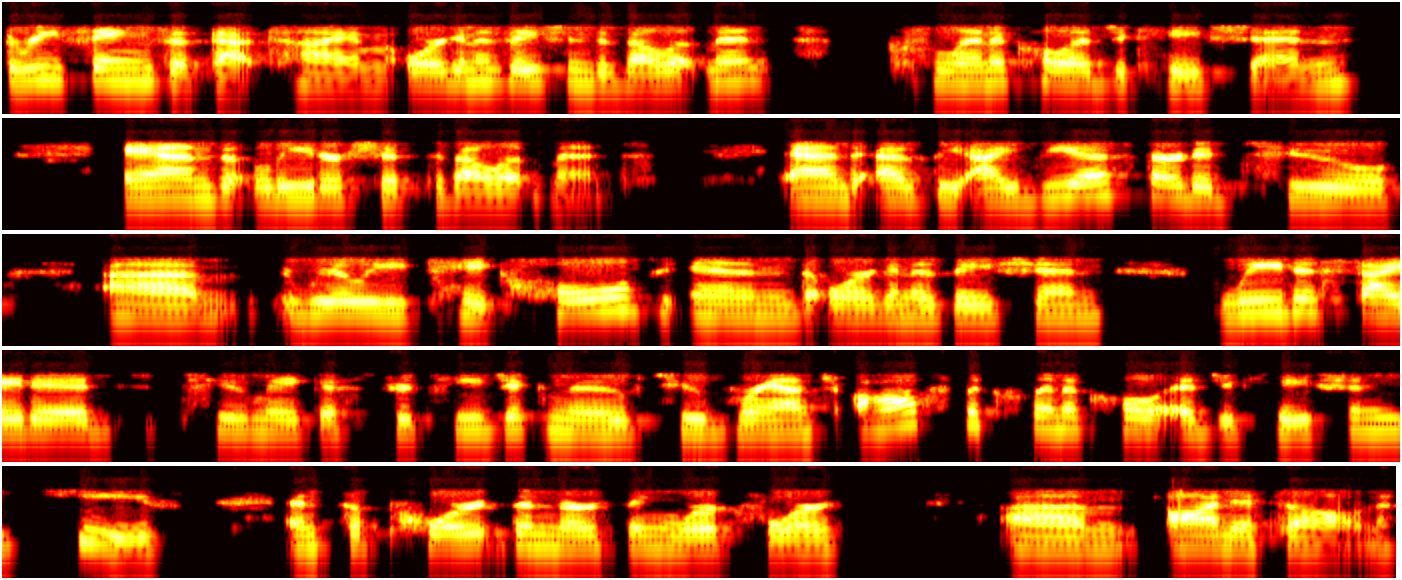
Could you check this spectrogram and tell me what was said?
three things at that time organization development, clinical education, and leadership development. And as the idea started to um, really take hold in the organization, we decided to make a strategic move to branch off the clinical education piece and support the nursing workforce um, on its own.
